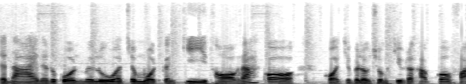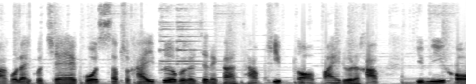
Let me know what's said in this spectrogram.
จะได้นะทุกคนไม่รู้ว่าจะหมดกันกี่ทองนะ ก็ก่อนจะไปรับชมคลิปนะครับ ก็ฝากกดไลค์กดแชร์กด Subscribe เพื่อเป็นกำลังใจในการทำคลิปต่อไปด้วยนะครับคลิปนี้ขอ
